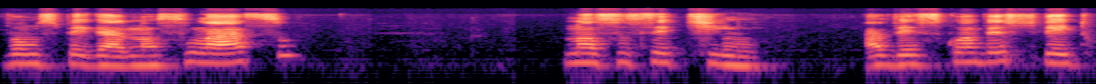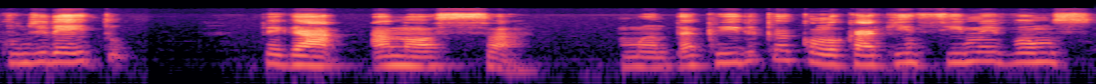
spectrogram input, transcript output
Vamos pegar nosso laço, nosso cetim avesso com avesso, direito com direito, pegar a nossa manta acrílica, colocar aqui em cima e vamos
